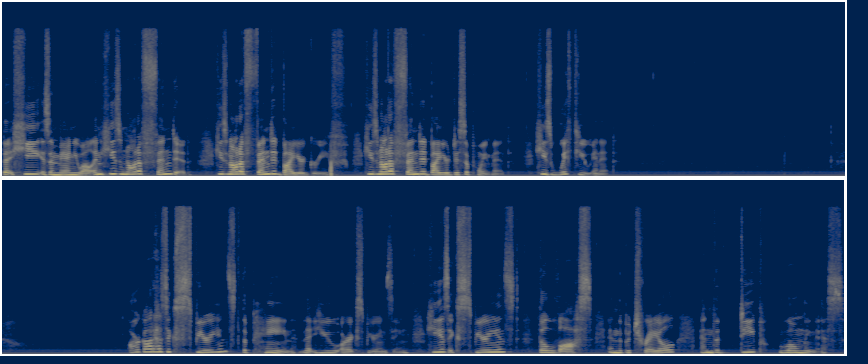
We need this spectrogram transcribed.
that He is Emmanuel, and He's not offended. He's not offended by your grief. He's not offended by your disappointment, He's with you in it. Our God has experienced the pain that you are experiencing. He has experienced the loss and the betrayal and the deep loneliness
